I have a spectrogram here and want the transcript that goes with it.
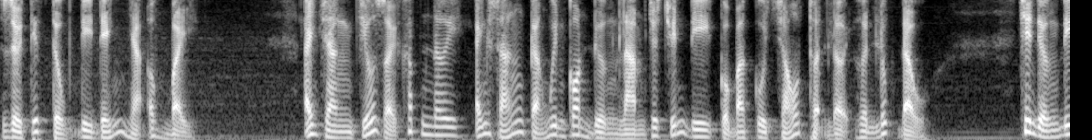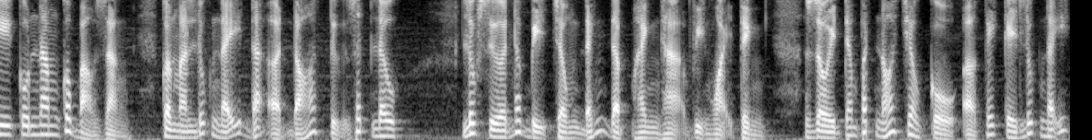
rồi tiếp tục đi đến nhà ông Bảy. Ánh trăng chiếu rọi khắp nơi, ánh sáng cả nguyên con đường làm cho chuyến đi của ba cô cháu thuận lợi hơn lúc đầu. Trên đường đi cô Năm có bảo rằng con ma lúc nãy đã ở đó từ rất lâu. Lúc xưa nó bị chồng đánh đập hành hạ vì ngoại tình, rồi đem bắt nó treo cổ ở cái cây lúc nãy.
